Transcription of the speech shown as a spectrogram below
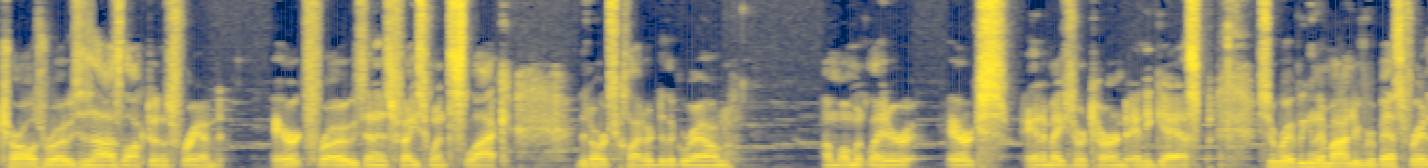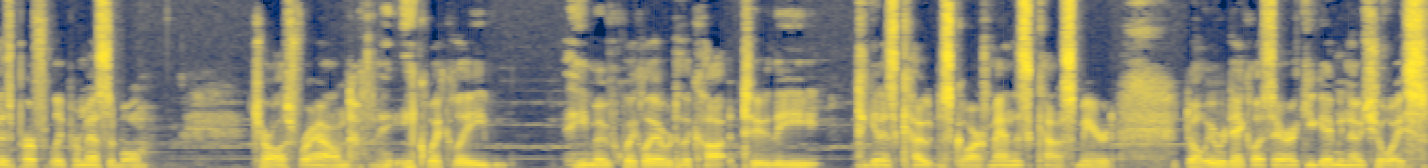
Charles rose, his eyes locked on his friend. Eric froze and his face went slack. The darts clattered to the ground. A moment later, Eric's animation returned and he gasped. So, raping the mind of your best friend is perfectly permissible. Charles frowned. He quickly he moved quickly over to the co- to the to get his coat and scarf. Man, this is kind of smeared. Don't be ridiculous, Eric. You gave me no choice.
